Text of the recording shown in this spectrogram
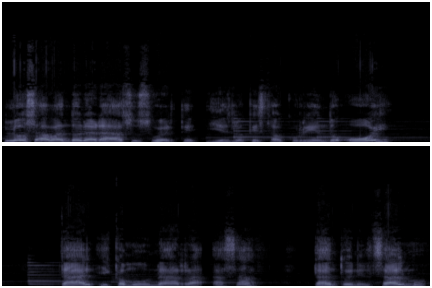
los abandonará a su suerte y es lo que está ocurriendo hoy tal y como narra Asaf, tanto en el Salmo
